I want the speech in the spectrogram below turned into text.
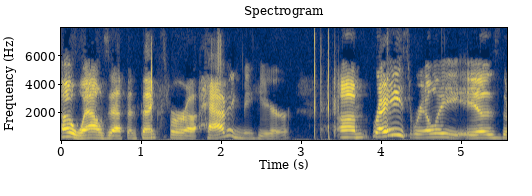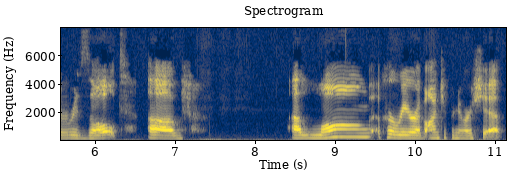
Oh, wow, Zeph, and Thanks for uh, having me here. Um, Raise really is the result of a long career of entrepreneurship.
